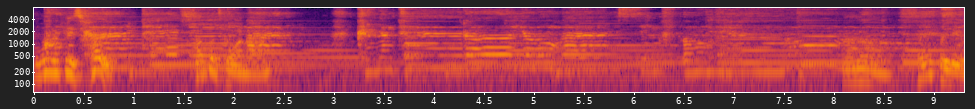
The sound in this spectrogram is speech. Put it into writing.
I wonder if he's hurt. Something's going on. Mm, sing for you.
